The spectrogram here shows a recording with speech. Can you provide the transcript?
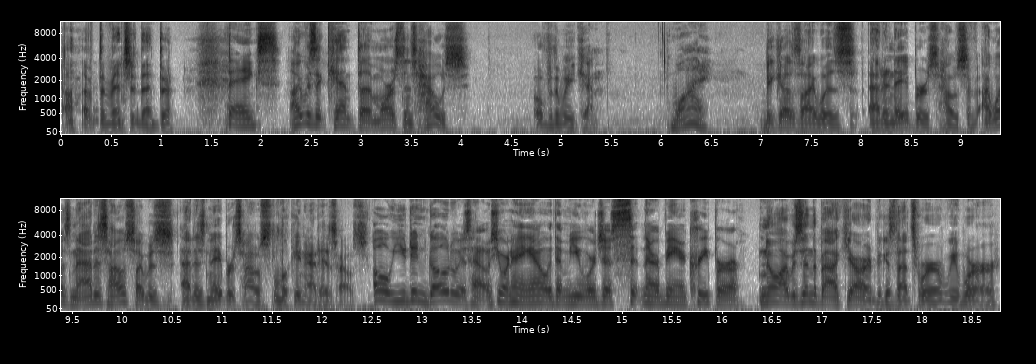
I'll have to mention that too. Thanks. I was at Kent uh, Morrison's house over the weekend. Why? Because I was at a neighbor's house. Of, I wasn't at his house. I was at his neighbor's house, looking at his house. Oh, you didn't go to his house. You weren't hanging out with him. You were just sitting there being a creeper No, I was in the backyard because that's where we were.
